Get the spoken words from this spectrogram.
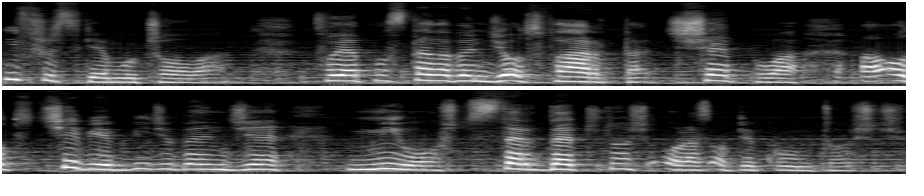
i wszystkiemu czoła. Twoja postawa będzie otwarta, ciepła, a od Ciebie bić będzie miłość, serdeczność oraz opiekuńczość.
